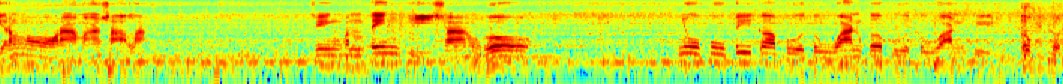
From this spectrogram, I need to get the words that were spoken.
ireng ora masalah. Sing penting bisa nggo nyukupi kebutuhan-kebutuhan hidup lur.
